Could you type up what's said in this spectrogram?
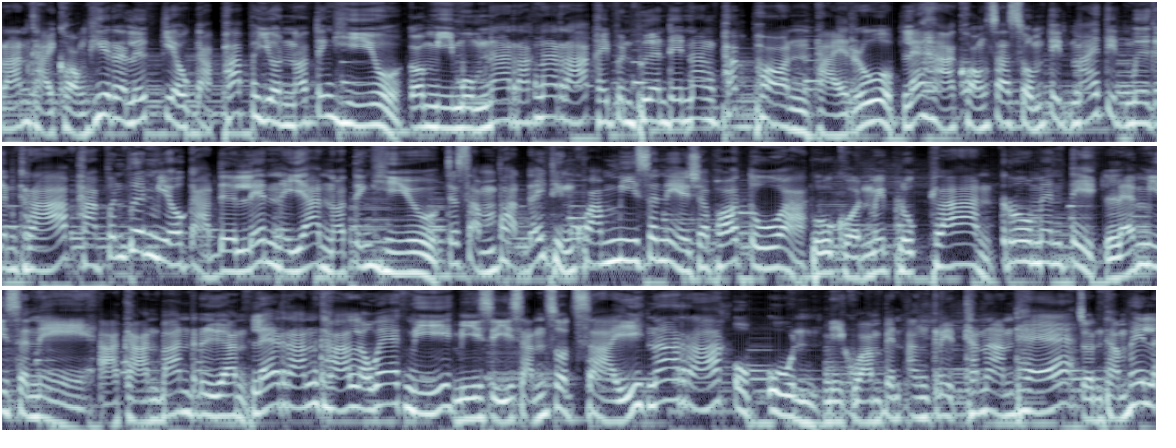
ร้านขายของที่ระลึกเกี่ยวกับภาพยนตร์ Notting Hill ก็มีมุมน่ารักน่ารักให้เพื่อนๆ ได้นั่งพักผ่อน ถ่ายรูป และหาของสะสมติดไม้ติดมือกันครับ หากเพื่อนๆ มีโอกาสเดินเล่นในย่าน Notting Hill จะสัมผัสได้ถึงความมีเสน่ห์เฉพาะตัว ผู้คนไม่พลุกพล่าน โรแมนติก และมีเสน่ห์อาคารบ้านเรือน และร้านค้าละแวกนี้มีสีสันสดใสน่ารักอบอุ่นมีความเป็นอังกฤษขนาดแท้ จนทำให้ห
